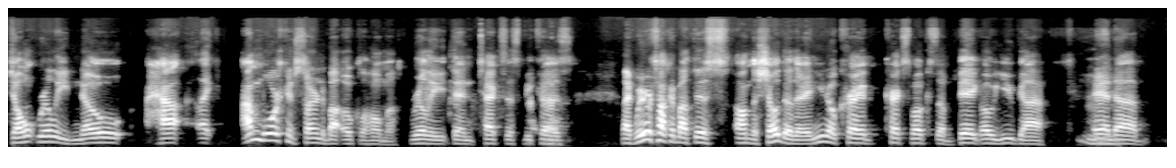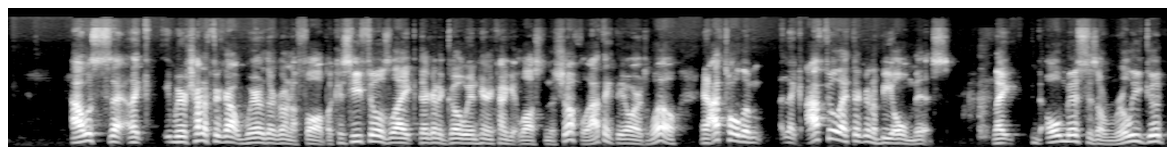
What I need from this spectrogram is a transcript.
don't really know how. Like, I'm more concerned about Oklahoma really than Texas because. Like, we were talking about this on the show the other day, and you know, Craig Craig Smoke is a big OU guy, mm-hmm. and uh, I was like, we were trying to figure out where they're going to fall because he feels like they're going to go in here and kind of get lost in the shuffle. I think they are as well. And I told him, like, I feel like they're going to be Ole Miss. Like, Ole Miss is a really good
